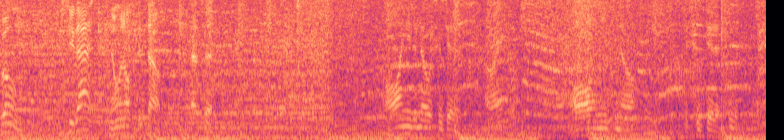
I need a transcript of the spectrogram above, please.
Boom. You see that? No one else gets out. That's it. All I need to know is who did it, alright? All I need to know is who did it.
